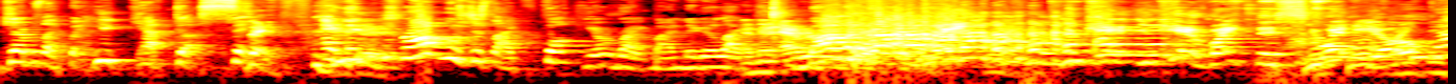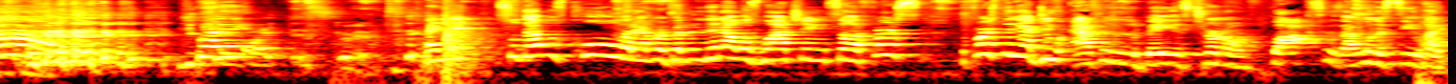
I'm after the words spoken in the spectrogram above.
Jeb was like, but he kept us safe. Safe. And then Trump was just like, fuck, you're right, my nigga. Like, And then everybody- You can't, you can't write this script, can't yo. You But- can't write this script. And then, so that was cool, whatever. But then I was watching. So at first, the first thing I do after the debate is turn on Fox because I want to see like,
